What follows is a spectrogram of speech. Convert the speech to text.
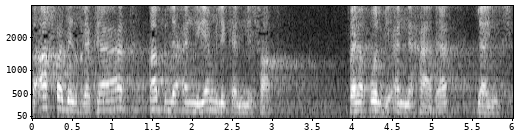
فأخرج الزكاة قبل أن يملك النصاب فنقول بأن هذا لا يجزي.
